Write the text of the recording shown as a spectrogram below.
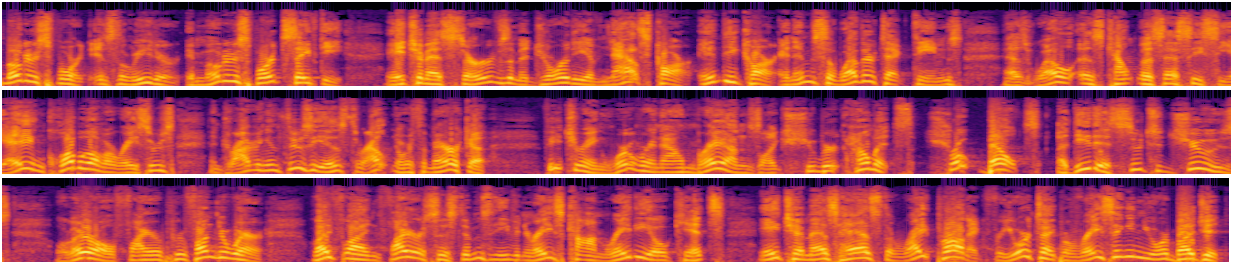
Motorsport is the leader in motorsport safety. HMS serves a majority of NASCAR, IndyCar, and IMSA WeatherTech teams, as well as countless SCCA and club level racers and driving enthusiasts throughout North America. Featuring world-renowned brands like Schuberth helmets, Schroth belts, Adidas suits and shoes, Walero fireproof underwear, Lifeline fire systems, and even Racecom radio kits, HMS has the right product for your type of racing and your budget.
